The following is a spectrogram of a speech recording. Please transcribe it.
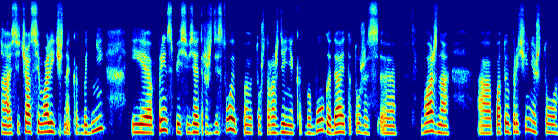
А, сейчас символичные как бы дни, И, в принципе, если взять Рождество, то, что рождение как бы Бога, да, это тоже важно а, по той причине, что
